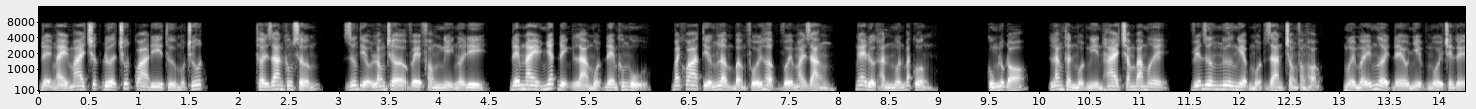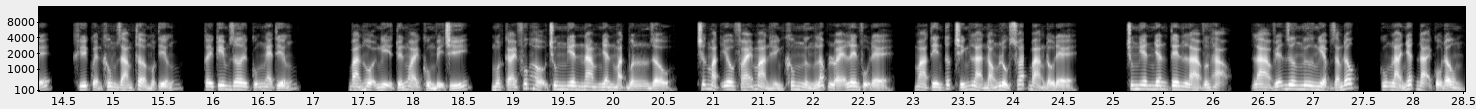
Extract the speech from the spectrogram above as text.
để ngày mai trước đưa chút qua đi thử một chút. Thời gian không sớm dương tiểu long trở về phòng nghỉ ngơi đi, đêm nay nhất định là một đêm không ngủ, bách khoa tiếng lẩm bẩm phối hợp với mài răng, nghe được hắn muốn bắt cuồng. Cùng lúc đó, lăng thần một nghìn hai trăm ba mươi, viễn dương ngư nghiệp một gian trong phòng họp, mười mấy người đều nhịp ngồi trên ghế, khí quyển không dám thở một tiếng, cây kim rơi cũng nghe tiếng. Ban hội nghị tuyến ngoài cùng vị trí, một cái phúc hậu trung niên nam nhân mặt bờn dầu trước mặt yêu phái màn hình không ngừng lấp lóe lên phụ đề, mà tin tức chính là nóng lục soát bảng đầu đề. Trung niên nhân tên là vương hạo, là viễn dương ngư nghiệp giám đốc, cũng là nhất đại cổ đông.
